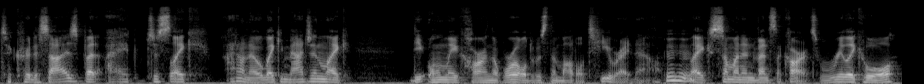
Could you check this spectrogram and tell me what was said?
to criticize, but I just like I don't know, like imagine like the only car in the world was the Model T right now. Mm-hmm. Like someone invents the car, it's really cool,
